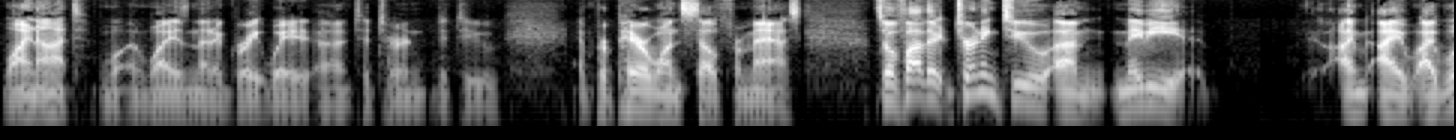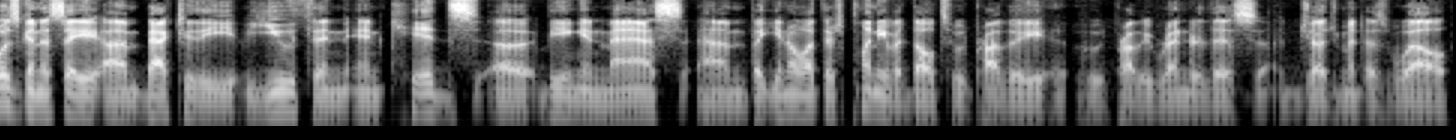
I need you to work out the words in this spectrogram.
why not? Why isn't that a great way uh, to turn to prepare oneself for Mass? So, Father, turning to um, maybe I, I, I was going to say um, back to the youth and and kids uh, being in mass, um, but you know what? There's plenty of adults who would probably who would probably render this uh, judgment as well.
